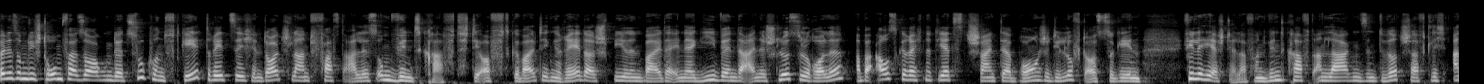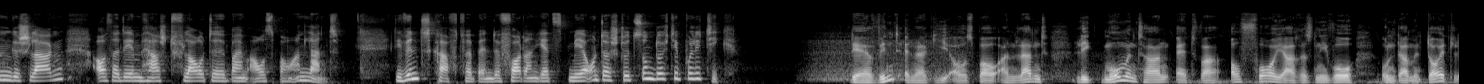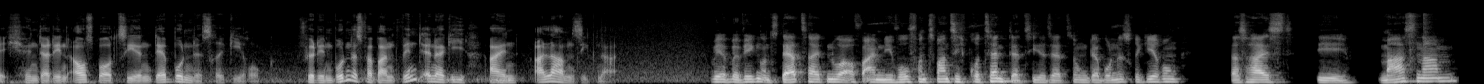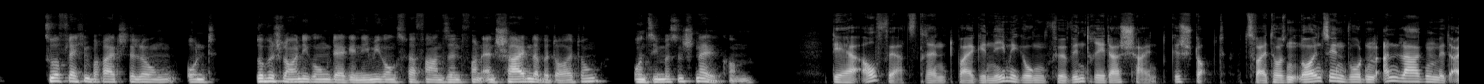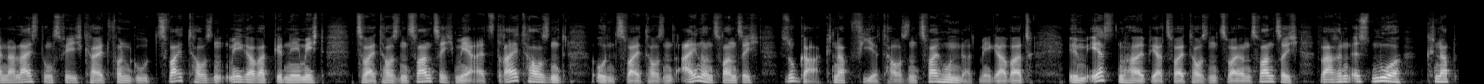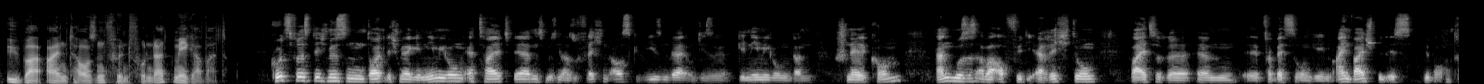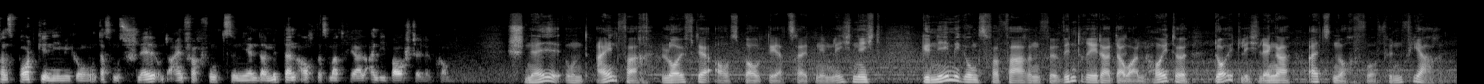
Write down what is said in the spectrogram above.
Wenn es um die Stromversorgung der Zukunft geht, dreht sich in Deutschland fast alles um Windkraft. Die oft gewaltigen Räder spielen bei der Energiewende eine Schlüsselrolle. Aber ausgerechnet jetzt scheint der Branche die Luft auszugehen. Viele Hersteller von Windkraftanlagen sind wirtschaftlich angeschlagen. Außerdem herrscht Flaute beim Ausbau an Land. Die Windkraftverbände fordern jetzt mehr Unterstützung durch die Politik. Der Windenergieausbau an Land liegt momentan etwa auf Vorjahresniveau und damit deutlich hinter den Ausbauzielen der Bundesregierung. Für den Bundesverband Windenergie ein Alarmsignal. Wir bewegen uns derzeit nur auf einem Niveau von 20 Prozent der Zielsetzung der Bundesregierung. Das heißt, die Maßnahmen zur Flächenbereitstellung und zur Beschleunigung der Genehmigungsverfahren sind von entscheidender Bedeutung und sie müssen schnell kommen. Der Aufwärtstrend bei Genehmigungen für Windräder scheint gestoppt. 2019 wurden Anlagen mit einer Leistungsfähigkeit von gut 2000 Megawatt genehmigt, 2020 mehr als 3000 und 2021 sogar knapp 4200 Megawatt. Im ersten Halbjahr 2022 waren es nur knapp über 1500 Megawatt. Kurzfristig müssen deutlich mehr Genehmigungen erteilt werden. Es müssen also Flächen ausgewiesen werden und diese Genehmigungen dann schnell kommen. Dann muss es aber auch für die Errichtung weitere ähm, äh, Verbesserungen geben. Ein Beispiel ist, wir brauchen Transportgenehmigungen und das muss schnell und einfach funktionieren, damit dann auch das Material an die Baustelle kommt. Schnell und einfach läuft der Ausbau derzeit nämlich nicht. Genehmigungsverfahren für Windräder dauern heute deutlich länger als noch vor fünf Jahren.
